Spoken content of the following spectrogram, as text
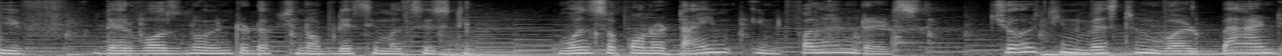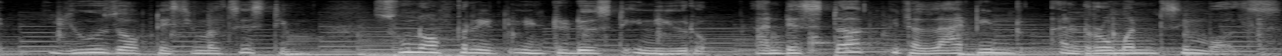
if there was no introduction of decimal system. Once upon a time in 1200s, church in western world banned use of decimal system soon after it introduced in Europe and they stuck with the Latin and Roman symbols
